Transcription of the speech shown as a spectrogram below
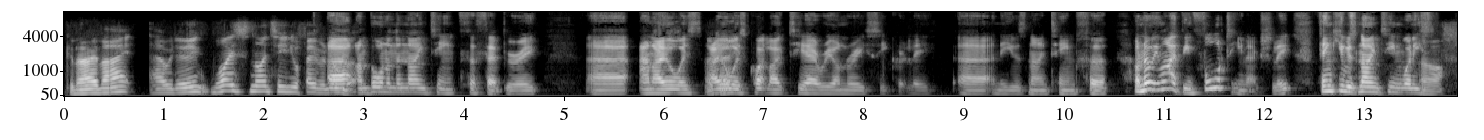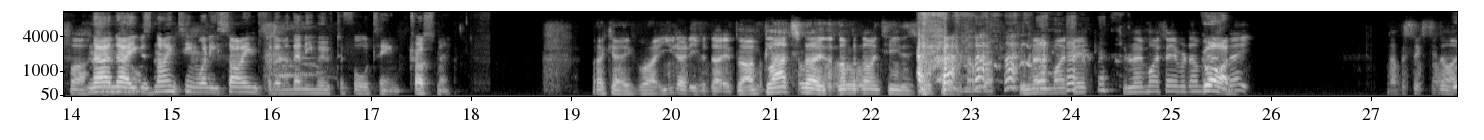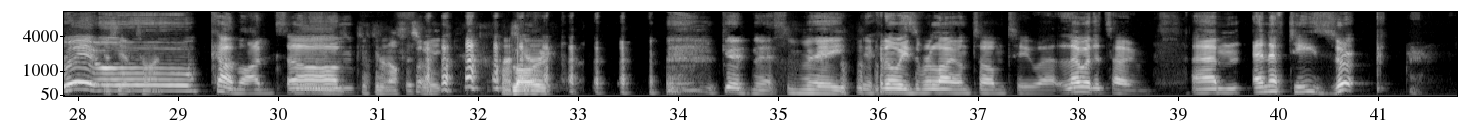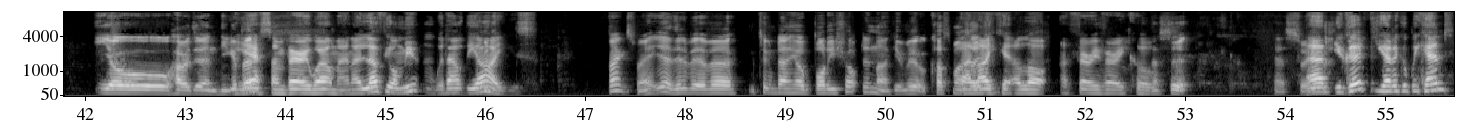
Good day, mate. How are we doing? Why is 19 your favourite Uh, number? I'm born on the 19th of February, uh, and I always, I always quite like Thierry Henry secretly, uh, and he was 19 for. Oh no, he might have been 14 actually. I think he was 19 when he. oh, fuck. no, no, he was 19 when he signed for them, and then he moved to 14. Trust me. Okay, right. You don't even know, but I'm glad to know that number 19 is your favourite number. Do you know my favourite? Do you know my favourite number, Go on. mate? Number 69. Guess you have time. Come on, Ooh, Tom. kicking it off this week. Let's Laurie. go. Goodness me. You can always rely on Tom to uh, lower the tone. Um, NFT Zerk. Yo, how are we doing? You good, Ben? Yes, I'm very well, man. I love your mutant without the eyes. Thanks, mate. Yeah, did a bit of a took him down the old body shop, didn't I? Give him a little customization. I like it a lot. That's very, very cool. That's it. Yeah, sweet. Um, you good? You had a good weekend?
